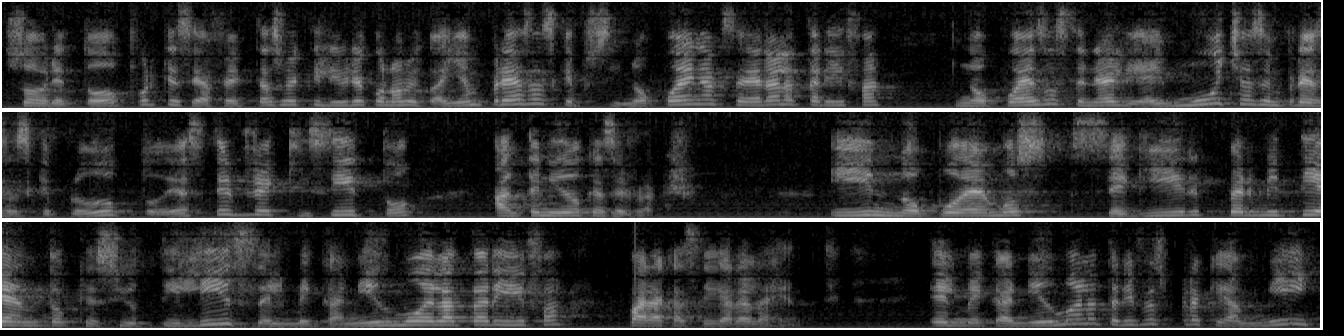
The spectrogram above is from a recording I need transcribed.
sobre todo porque se afecta su equilibrio económico. Hay empresas que si no pueden acceder a la tarifa, no pueden sostenerla y hay muchas empresas que producto de este requisito han tenido que cerrar. Y no podemos seguir permitiendo que se utilice el mecanismo de la tarifa para castigar a la gente. El mecanismo de la tarifa es para que a mí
